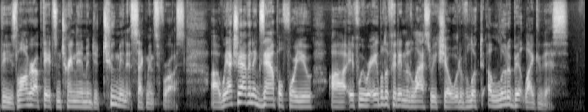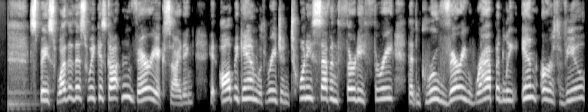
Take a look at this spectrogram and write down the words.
these longer updates and turning them into two-minute segments for us. Uh, we actually have an example for you. Uh, if we were able to fit into the last week's show, it would have looked a little bit like this. Space weather this week has gotten very exciting. It all began with region 2733 that grew very rapidly in Earth view.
